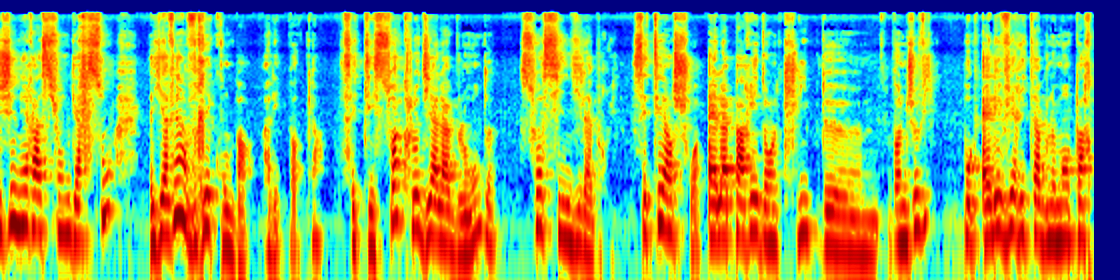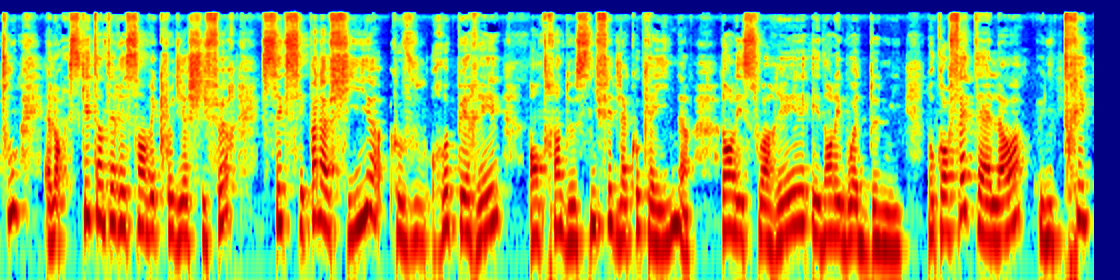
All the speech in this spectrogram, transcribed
génération de garçons. Il y avait un vrai combat à l'époque. Hein. C'était soit Claudia la blonde, soit Cindy la brune. C'était un choix. Elle apparaît dans le clip de Bon Jovi, donc elle est véritablement partout. Alors ce qui est intéressant avec Claudia Schiffer, c'est que c'est pas la fille que vous repérez en train de sniffer de la cocaïne dans les soirées et dans les boîtes de nuit. Donc en fait, elle a une très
